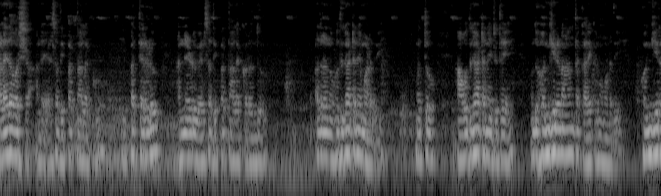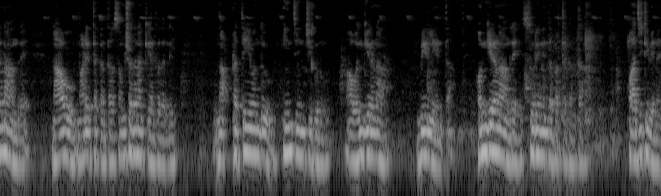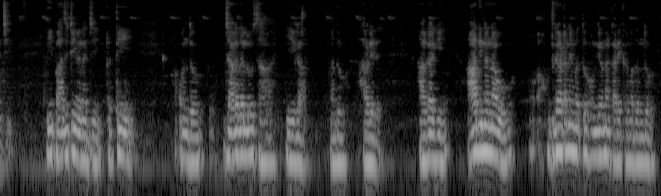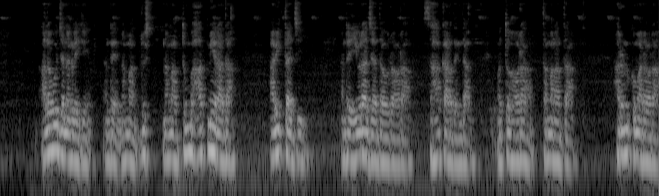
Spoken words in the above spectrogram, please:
ಕಳೆದ ವರ್ಷ, ಅಂದರೆ ಎರಡು ಸಾವಿರದ ಇಪ್ಪತ್ತ್ನಾಲ್ಕು ಇಪ್ಪತ್ತೆರಡು, ಹನ್ನೆರಡು, ಎರಡು ಸಾವಿರದ ಇಪ್ಪತ್ತ್ನಾಲ್ಕರಂದು ಅದನ್ನು ಉದ್ಘಾಟನೆ ಮಾಡಿದ್ವಿ. ಮತ್ತು ಆ ಉದ್ಘಾಟನೆ ಜೊತೆ ಒಂದು ಹೊಂಗಿರಣ ಅಂತ ಕಾರ್ಯಕ್ರಮ ಮಾಡಿದ್ವಿ. ಹೊಂಗಿರಣ ಅಂದರೆ ನಾವು ಮಾಡಿರ್ತಕ್ಕಂಥ ಸಂಶೋಧನಾ ಕೇಂದ್ರದಲ್ಲಿ ನಾ, ಪ್ರತಿಯೊಂದು ಇಂಚಿಂಚಿಗೂ ಆ ಹೊಂಗಿರಣ ಬೀಳಲಿ ಅಂತ. ಹೊಂಗಿರಣ ಅಂದರೆ ಸೂರ್ಯನಿಂದ ಬರ್ತಕ್ಕಂಥ ಪಾಸಿಟಿವ್ ಎನರ್ಜಿ ಈ ಪಾಸಿಟಿವ್ ಎನರ್ಜಿ ಪ್ರತಿ ಒಂದು ಜಾಗದಲ್ಲೂ ಸಹ ಈಗ ಅದು ಹರಳಿದೆ. ಹಾಗಾಗಿ ಆ ದಿನ ನಾವು ಉದ್ಘಾಟನೆ ಮತ್ತು ಹೊಂಗಿರಣ ಕಾರ್ಯಕ್ರಮದೊಂದು ಹಲವು ಜನಗಳಿಗೆ ಅಂದರೆ ನಮ್ಮ ದೃಶ್ ನಮ್ಮ ತುಂಬ ಆತ್ಮೀಯರಾದ ಅವಿಕ್ತಾಜಿ ಅಂದರೆ ಯುವರಾಜ್ ಯಾದವ್ ಅವರ ಸಹಕಾರದಿಂದ ಮತ್ತು ಅವರ ತಮ್ಮನಾದ ಅರುಣ್ ಕುಮಾರ್ ಅವರ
